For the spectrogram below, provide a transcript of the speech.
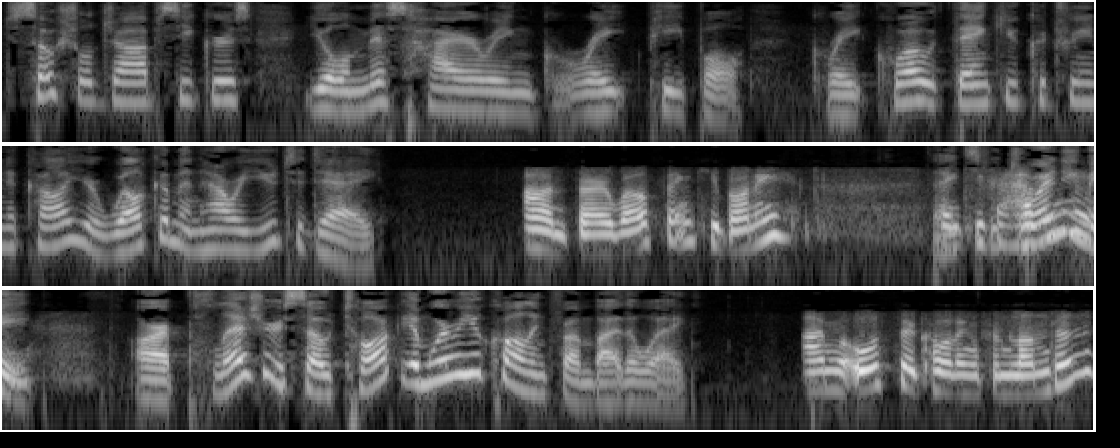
social job seekers, you'll miss hiring great people. Great quote. Thank you, Katrina Collier. Welcome, and how are you today? I'm very well, thank you, Bonnie. Thanks thank you for, for joining me. me. Our pleasure. So, talk. And where are you calling from, by the way? I'm also calling from London.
